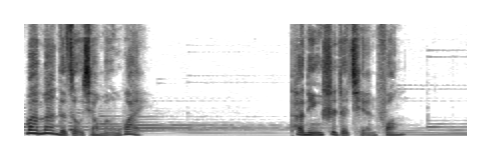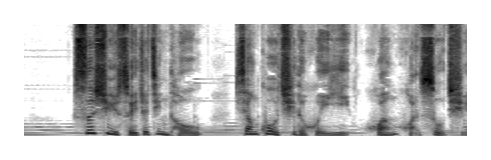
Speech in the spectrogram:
慢慢的走向门外。他凝视着前方，思绪随着镜头向过去的回忆缓缓溯去，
